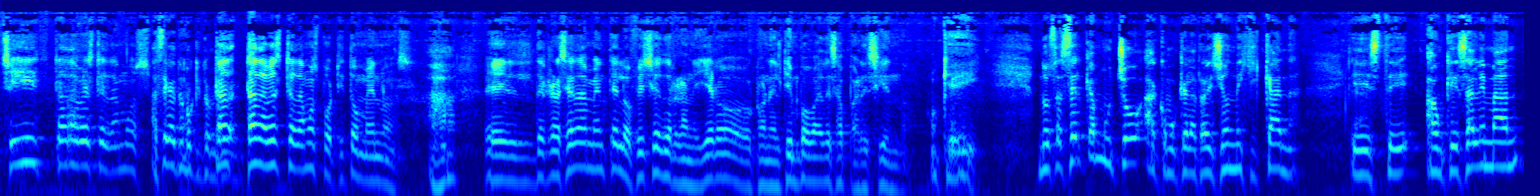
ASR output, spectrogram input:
Sí, cada vez te damos. Acércate un poquito. Cada, cada vez te damos poquito menos. Ajá. El, desgraciadamente, el oficio de organillero con el tiempo va desapareciendo. Ok. Nos acerca mucho a como que la tradición mexicana. Este, aunque es alemán,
